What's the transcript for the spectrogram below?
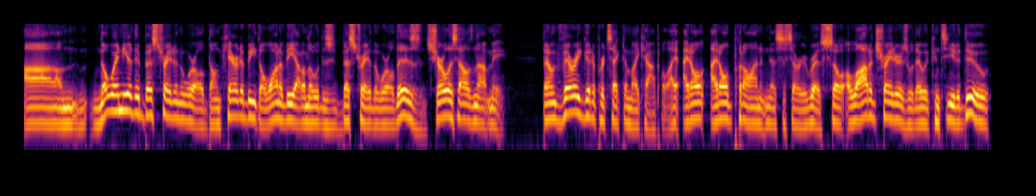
Um, nowhere near the best trader in the world. Don't care to be, don't want to be. I don't know what the best trader in the world is. Sure as hell is not me. But I'm very good at protecting my capital. I, I don't I don't put on necessary risk. So a lot of traders, what they would continue to do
